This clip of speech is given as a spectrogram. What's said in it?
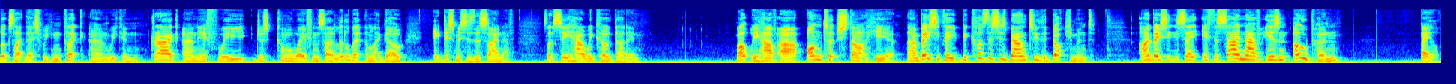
looks like this. We can click and we can drag. And if we just come away from the side a little bit and let go, it dismisses the side nav. So let's see how we code that in. Well, we have our on touch start here. And basically, because this is bound to the document, I basically say if the side nav isn't open, bail.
